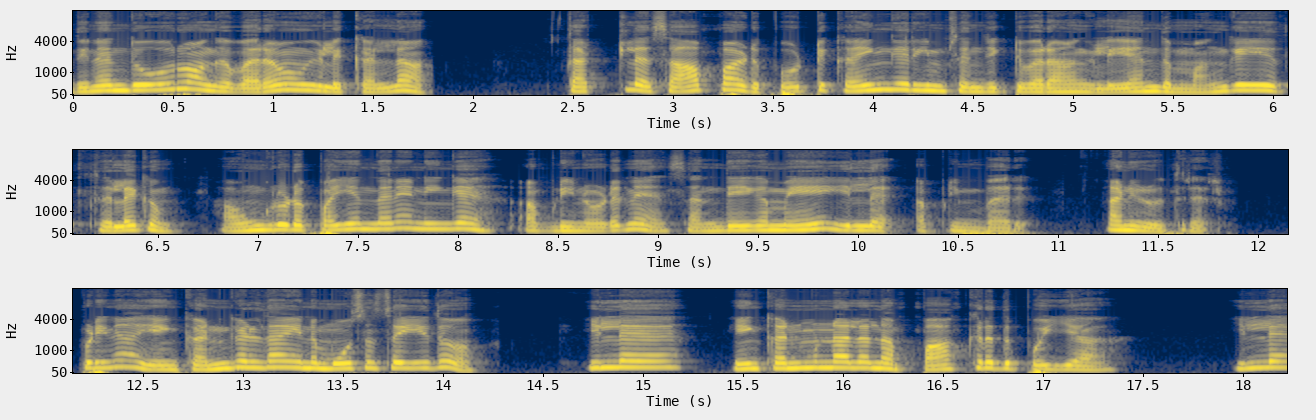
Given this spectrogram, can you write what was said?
தினந்தோறும் அங்கே வரவங்களுக்கெல்லாம் தட்டில் சாப்பாடு போட்டு கைங்கரியம் செஞ்சுக்கிட்டு வராங்களே அந்த மங்கைய திலகம். அவங்களோட பையன் தானே நீங்கள் அப்படின்னு உடனே சந்தேகமே இல்லை அப்படிம்பாரு அனிருத்ரர் அப்படின்னா என் கண்கள் தான் என்னை மோசம் செய்யுதோ? இல்லை என் கண் முன்னால் நான் பார்க்குறது பொய்யா? இல்லை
